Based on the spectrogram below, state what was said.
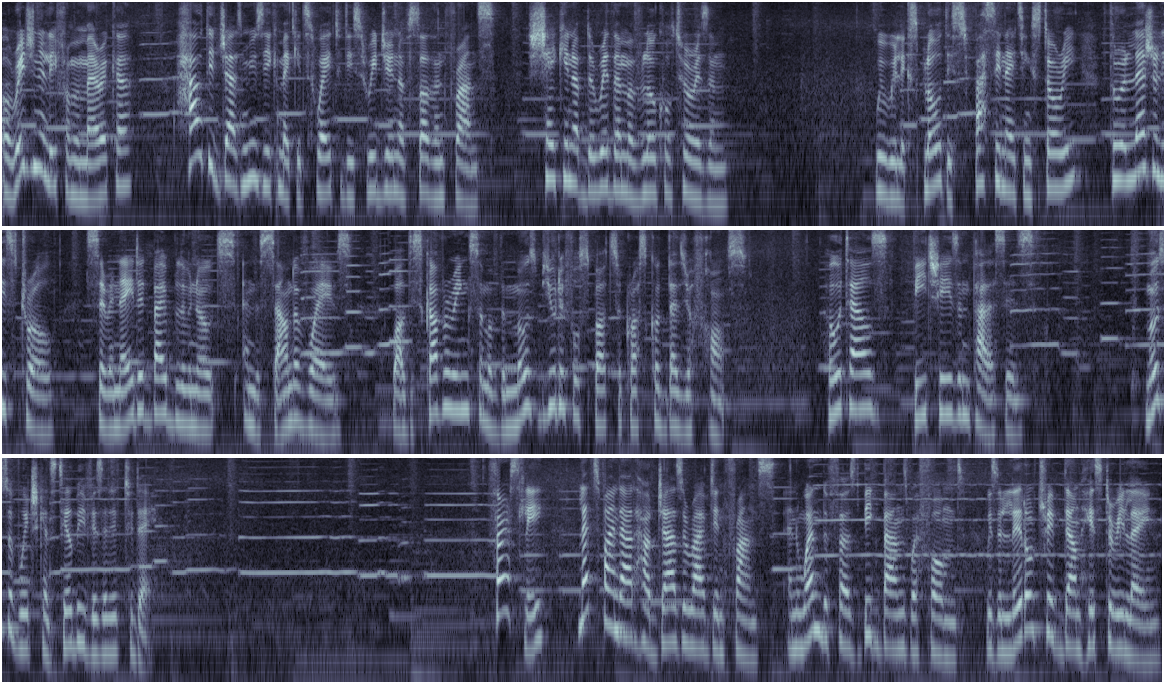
Originally from America, how did jazz music make its way to this region of southern France, shaking up the rhythm of local tourism? We will explore this fascinating story through a leisurely stroll, serenaded by blue notes and the sound of waves, while discovering some of the most beautiful spots across Côte d'Azur France. Hotels, beaches, and palaces, most of which can still be visited today. Firstly, let's find out how jazz arrived in France and when the first big bands were formed, with a little trip down history lane.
